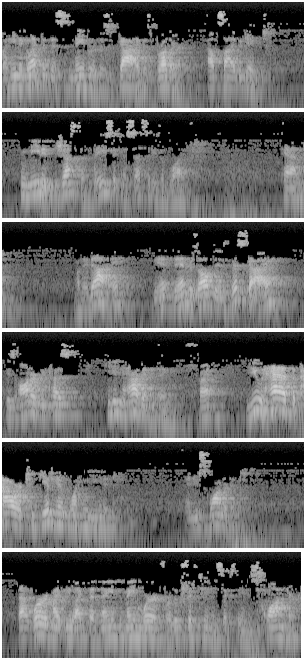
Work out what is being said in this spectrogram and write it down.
But he neglected this neighbor, this guy, this brother, outside the gate who needed just the basic necessities of life. And when they die, the, the end result is this guy is honored because he didn't have anything, right? You had the power to give him what he needed, and you squandered it. That word might be like the, name, the main word for Luke 15 and 16 squander.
